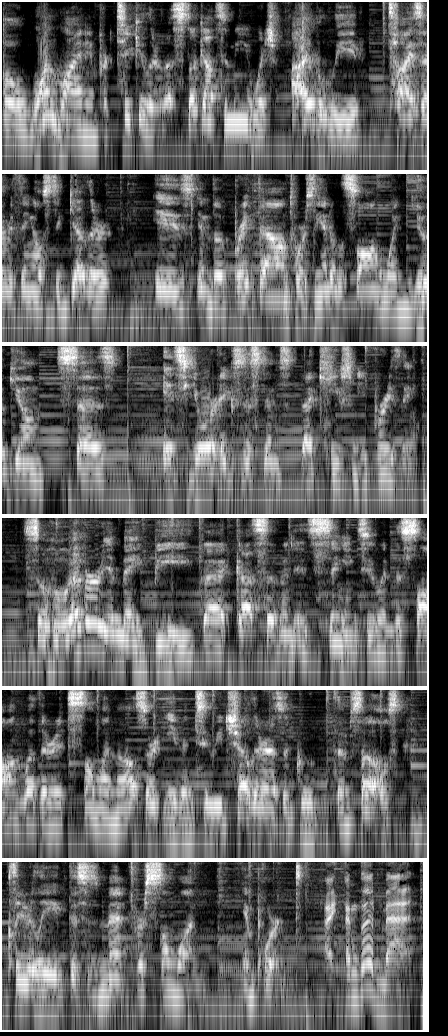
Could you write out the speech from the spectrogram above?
But one line in particular that stuck out to me, which I believe ties everything else together, is in the breakdown towards the end of the song when Yugyeom says, It's your existence that keeps me breathing. So, whoever it may be that GOT7 is singing to in this song, whether it's someone else or even to each other as a group themselves, clearly this is meant for someone important. I, I'm glad Matt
